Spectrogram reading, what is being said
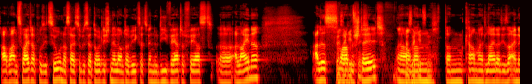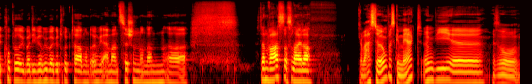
aber an zweiter Position. Das heißt, du bist ja deutlich schneller unterwegs, als wenn du die Werte fährst äh, alleine. Alles Besser war bestellt. Ja, und dann, dann kam halt leider diese eine Kuppe, über die wir rüber gedrückt haben und irgendwie einmal ein Zischen und dann, äh, dann war es das leider. Aber hast du irgendwas gemerkt? Irgendwie, äh, also,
